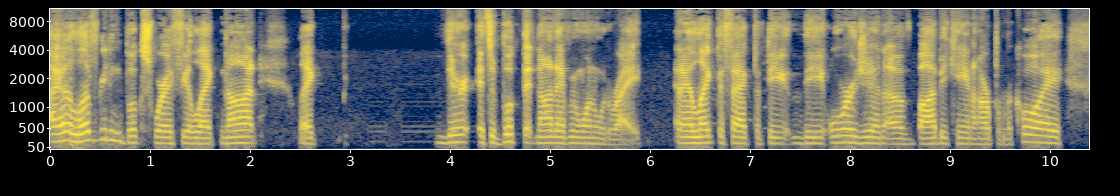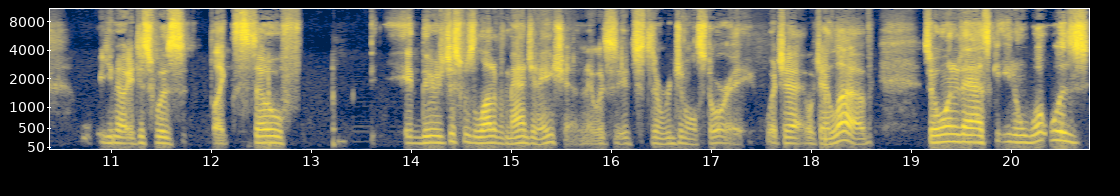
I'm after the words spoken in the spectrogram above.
I I love reading books where I feel like not like there. It's a book that not everyone would write, and I like the fact that the the origin of Bobby Kane and Harper McCoy, you know, it just was like so it, there just was a lot of imagination. It was it's an original story, which I, which I loved. So I wanted to ask, you know, what was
